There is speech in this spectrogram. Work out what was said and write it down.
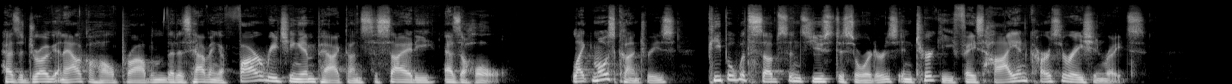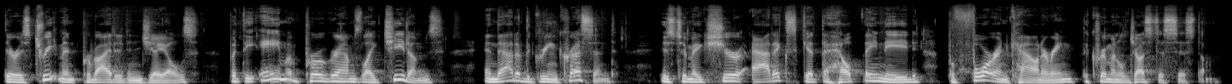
has a drug and alcohol problem that is having a far reaching impact on society as a whole. Like most countries, people with substance use disorders in Turkey face high incarceration rates. There is treatment provided in jails, but the aim of programs like Çiğdem's and that of the Green Crescent is to make sure addicts get the help they need before encountering the criminal justice system.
